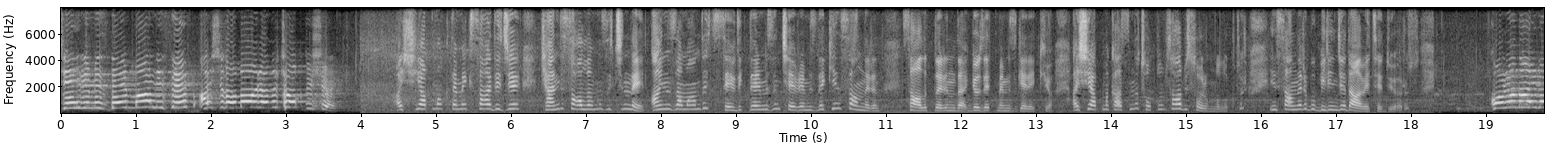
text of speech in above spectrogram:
şehrimizde maalesef aşılama oranı çok düşük. aşı yapmak demek sadece kendi sağlığımız için değil. Aynı zamanda sevdiklerimizin, çevremizdeki insanların sağlıklarını da gözetmemiz gerekiyor. Aşı yapmak aslında toplumsal bir sorumluluktur. İnsanları bu bilince davet ediyoruz. Koronayla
